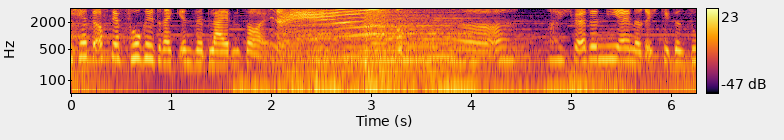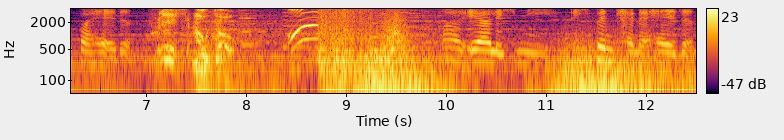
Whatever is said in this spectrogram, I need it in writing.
Ich hätte auf der Vogeldreckinsel bleiben sollen. Ah, Ich werde nie eine richtige Superheldin. Friss Auto. Mal ehrlich, Mi. Ich bin keine Heldin.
